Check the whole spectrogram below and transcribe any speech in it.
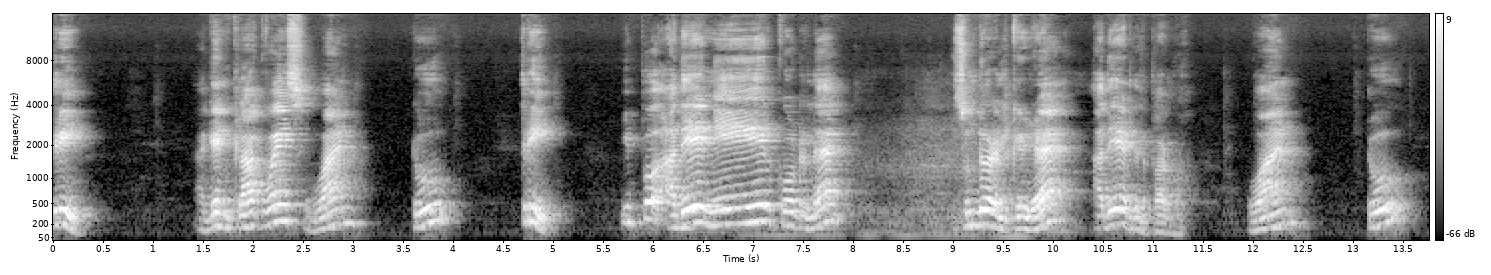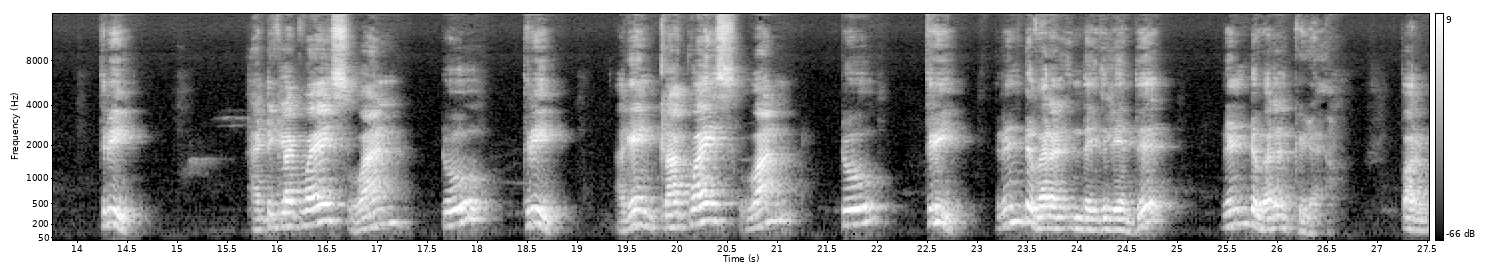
three again clock wise one two three இப்போ அதே நேர் கோட்டில் கீழே அதே இடத்துல பாருங்க. One two three anti clock wise one two three again clock wise one two three ரெண்டு விரல் இந்த இதுலேருந்து ரெண்டு விரல் கீழே. பாருங்க.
